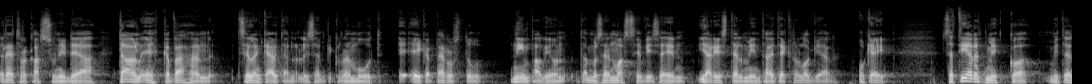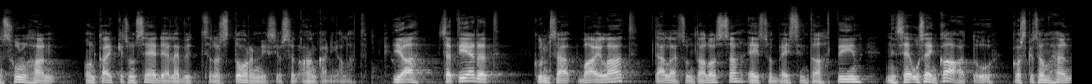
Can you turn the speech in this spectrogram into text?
retrokassun idea. Tämä on ehkä vähän sellainen käytännöllisempi kuin ne muut, e- eikä perustu niin paljon tämmöiseen massiiviseen järjestelmiin tai teknologiaan. Okei, sä tiedät Mikko, miten sulhan on kaikki sun CD-levyt sellaisessa tornissa, jossa on ankanjalat. Ja sä tiedät, kun sä bailaat täällä sun talossa Ace of Basein tahtiin, niin se usein kaatuu, koska se on vähän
